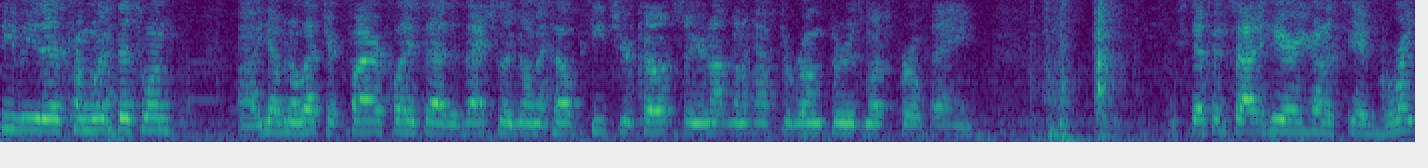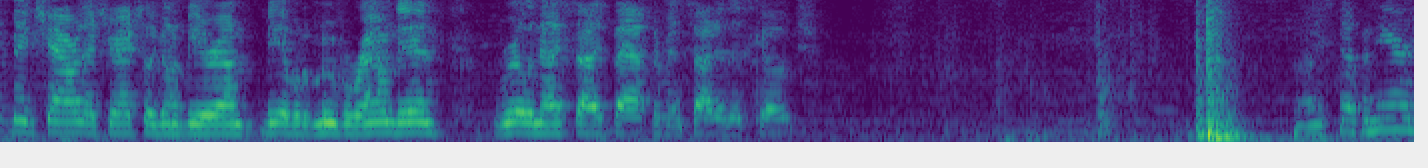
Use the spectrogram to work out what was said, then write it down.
TV does come with this one. Uh, you have an electric fireplace that is actually going to help heat your coat so you're not going to have to run through as much propane. Step inside of here, you're going to see a great big shower that you're actually going to be around, be able to move around in. Really nice sized bathroom inside of this coach. Now you step in here,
